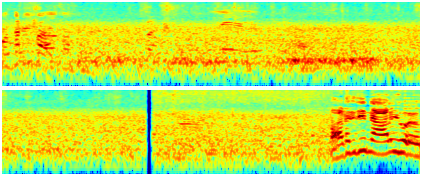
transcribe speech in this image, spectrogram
ਉਧਰ ਵੀ ਪਾ ਦੋ ਪਾਠਕ ਜੀ ਨਾਲ ਹੀ ਹੋਇਓ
